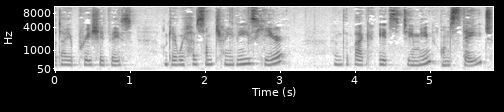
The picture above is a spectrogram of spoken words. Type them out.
but I appreciate this. Okay, we have some Chinese here. And the back it's Jimin on stage.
